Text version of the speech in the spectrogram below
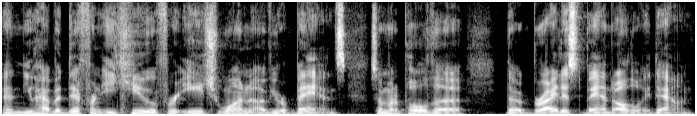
and you have a different EQ for each one of your bands. So I'm going to pull the, the brightest band all the way down.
